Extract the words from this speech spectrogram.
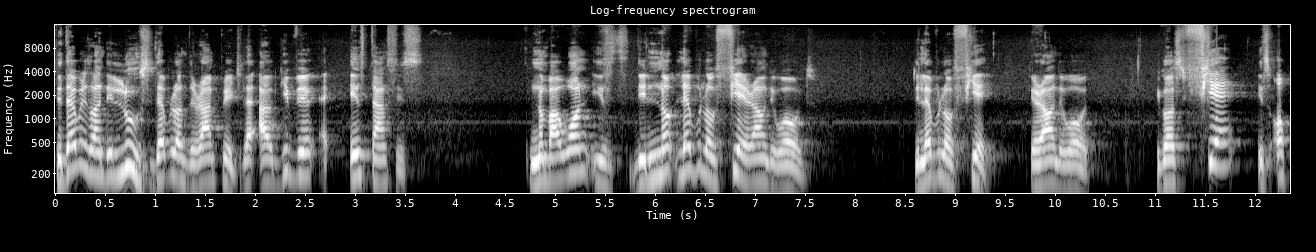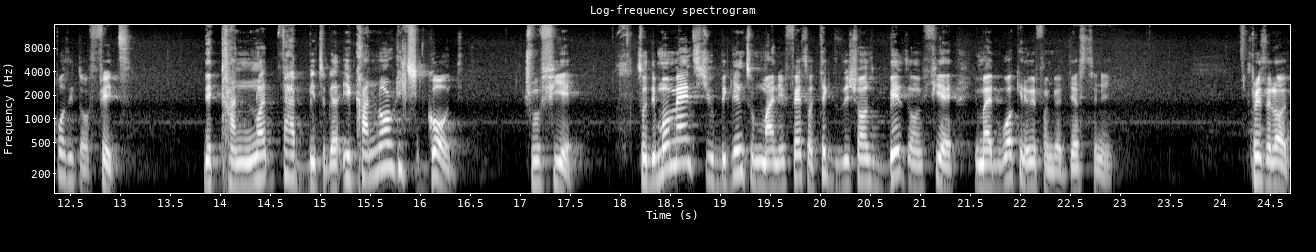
The devil is on the loose, the devil is on the rampage. I'll give you uh, instances. Number one is the level of fear around the world. The level of fear around the world. Because fear is opposite of faith. They cannot be together. You cannot reach God through fear. So the moment you begin to manifest or take decisions based on fear, you might be walking away from your destiny. Praise the Lord.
